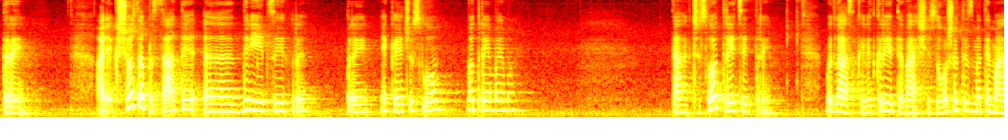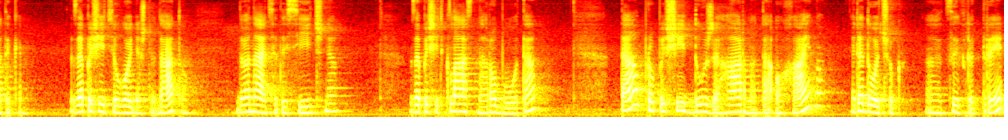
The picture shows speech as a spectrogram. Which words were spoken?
3. А якщо записати е, дві цифри 3, яке число отримаємо? Так, число 33. Будь ласка, відкрийте ваші зошити з математики. Запишіть сьогоднішню дату 12 січня. Запишіть класна робота та пропишіть дуже гарно та охайно рядочок е, цифри 3.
